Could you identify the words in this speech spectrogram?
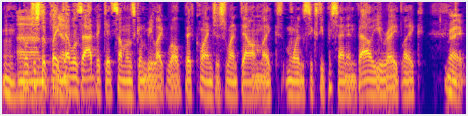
Mhm. well just to Um, play you know- devil's advocate someone's going to be like well bitcoin just went down like more than 60% in value right like Right.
